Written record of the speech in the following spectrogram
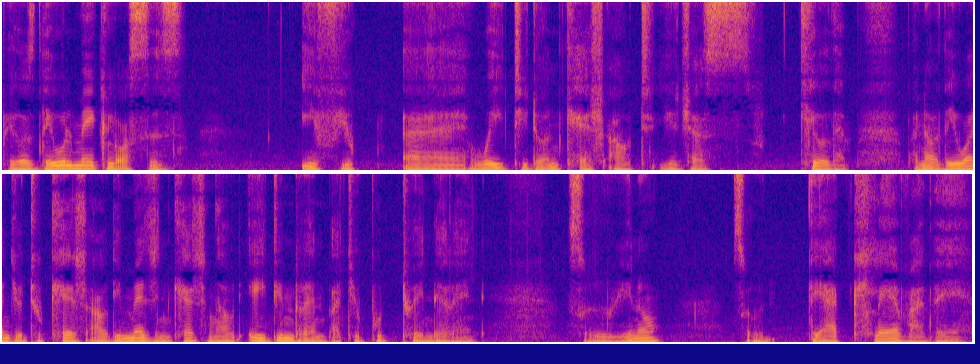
Because they will make losses if you uh, wait you don't cash out. You just kill them. But now they want you to cash out. Imagine cashing out 18 rand but you put 20 rand. So you know so they are clever there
